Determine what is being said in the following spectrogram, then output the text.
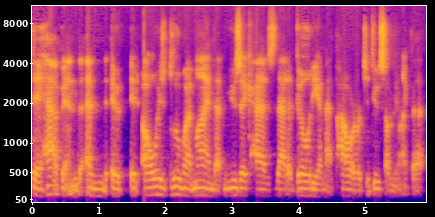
they happened and it, it always blew my mind that music has that ability and that power to do something like that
